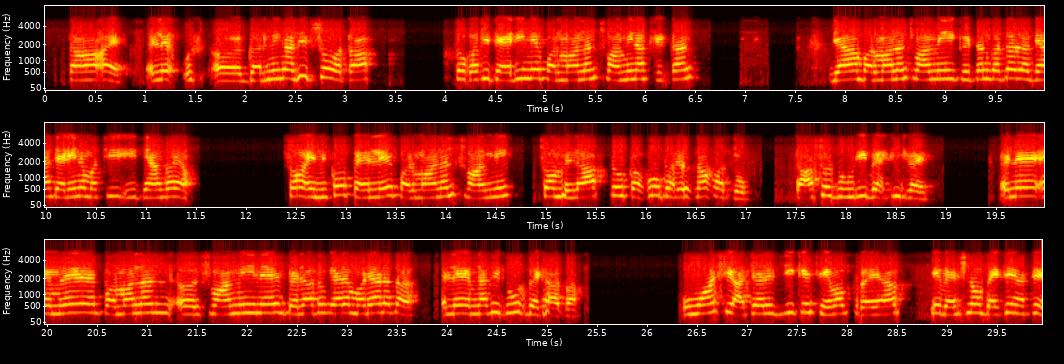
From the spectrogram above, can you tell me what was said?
ત્યાં આય. એટલે ગરમીના દિવસો હતા. તો પછી પહેરીને પરમાનંદ સ્વામીના કીર્તન, જ્યાં પરમાનંદ સ્વામી કીર્તન કરતા હતા, ત્યાં ચડીને પછી ત્યાં ગયા. સો એનકો પહેલે પરમાનંદ સ્વામી સો મિલાપ તો કબૂ ભર્યો ન હતો. તાસો દૂરી બેઠી ગઈ. એટલે એમણે પરમાનંદ સ્વામીને પહેલા તો ક્યારે મળ્યા નતા, એટલે એમનાથી દૂર બેઠા હતા. ઉમા શ્રી આચાર્યજી કે સેવક પ્રયાગ કે વૈષ્ણવ બેઠે હતે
